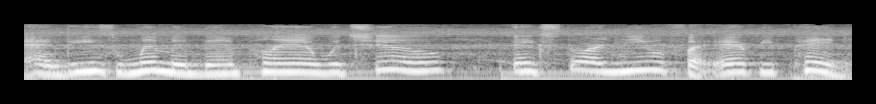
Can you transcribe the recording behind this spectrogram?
And these women been playing with you, extorting you for every penny.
